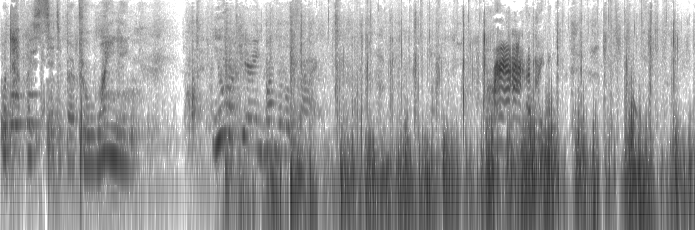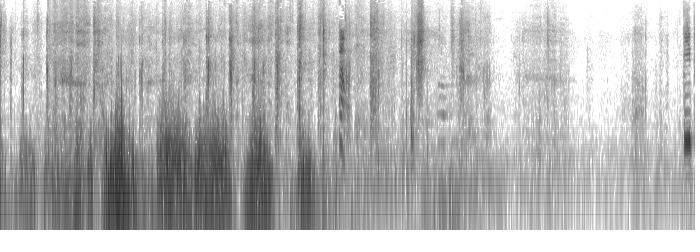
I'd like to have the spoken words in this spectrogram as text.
What have I said about her whining? You were carrying one little sign. Ah, I'm Beep.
